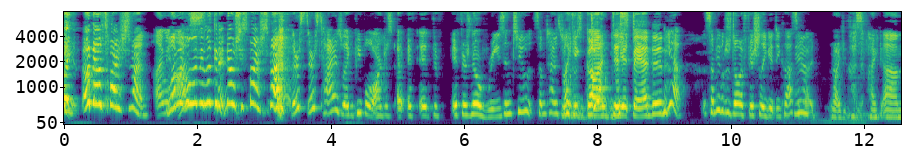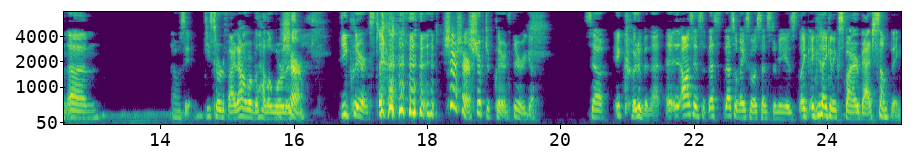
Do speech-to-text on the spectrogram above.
Like, oh no, it's fine, she's fine. I mean, Let me, well, let me look at it. No, she's fine, she's fine. there's there's times where, like people aren't just if if if, if there's no reason to. Sometimes people Like it got don't get- disbanded. yeah, some people just don't officially get declassified. Not declassified. Um um. I was it decertified. I don't remember the hell the word Sure, is. Sure. Declearanced. sure, sure. stripped of clearance. There we go. So it could have been that. Uh, Honestly, it's, that's that's what makes the most sense to me is like like an expired badge, something.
